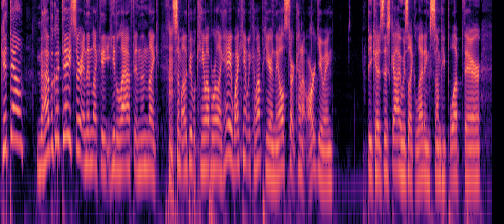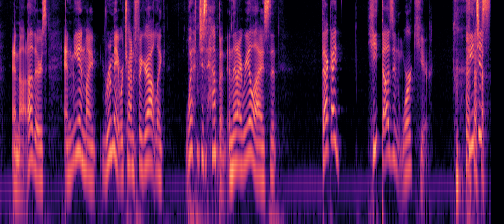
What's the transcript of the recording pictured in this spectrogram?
Get down. "No, have a good day sir. And then like he he laughed and then like hmm. some other people came up and were like hey why can't we come up here? And they all start kind of arguing because this guy was like letting some people up there and not others. And me and my roommate were trying to figure out like what just happened. And then I realized that that guy he doesn't work here. He just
